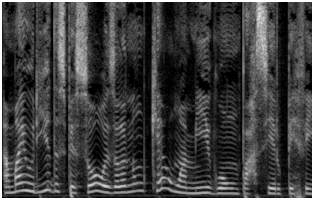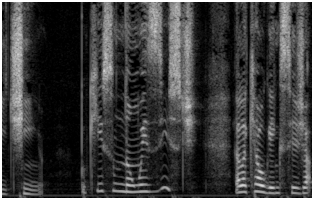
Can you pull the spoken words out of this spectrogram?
A maioria das pessoas, ela não quer um amigo ou um parceiro perfeitinho, porque isso não existe. Ela quer alguém que seja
